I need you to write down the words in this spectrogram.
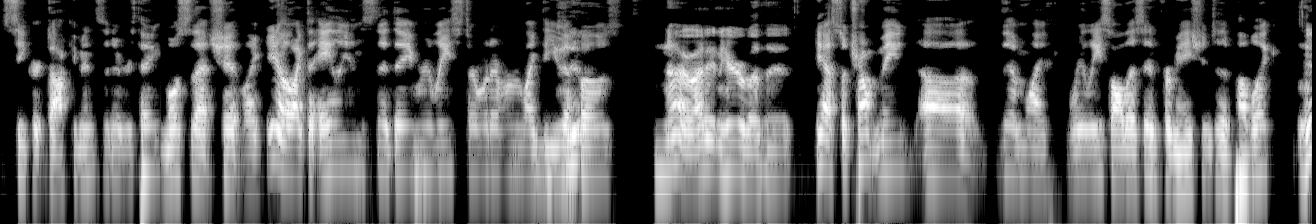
secret documents and everything. Most of that shit, like you know, like the aliens that they released or whatever, like the UFOs. No, I didn't hear about that. Yeah, so Trump made uh them like release all this information to the public. Yeah.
